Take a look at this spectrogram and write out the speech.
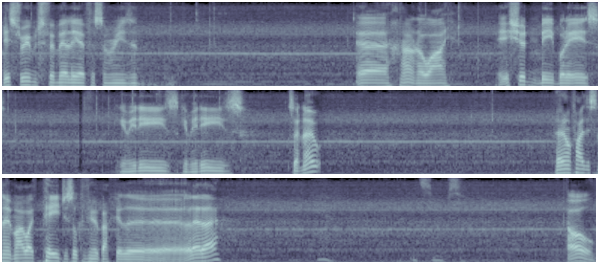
This room's familiar for some reason. Uh, I don't know why. It shouldn't be, but it is. Give me these, give me these. So no. If anyone finds this note, my wife Paige is looking for me back at the... There. Oh,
